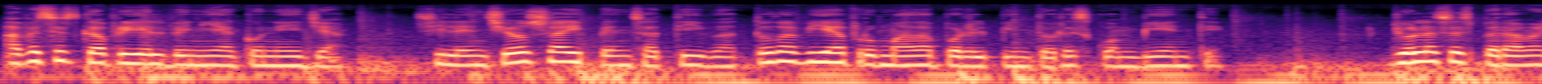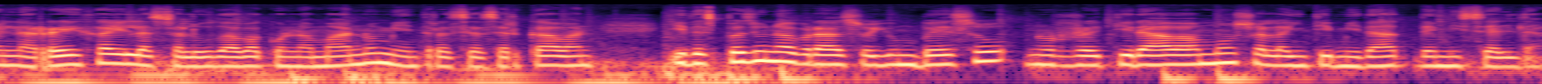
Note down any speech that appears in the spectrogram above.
A veces Gabriel venía con ella, silenciosa y pensativa, todavía abrumada por el pintoresco ambiente. Yo las esperaba en la reja y las saludaba con la mano mientras se acercaban y después de un abrazo y un beso nos retirábamos a la intimidad de mi celda.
